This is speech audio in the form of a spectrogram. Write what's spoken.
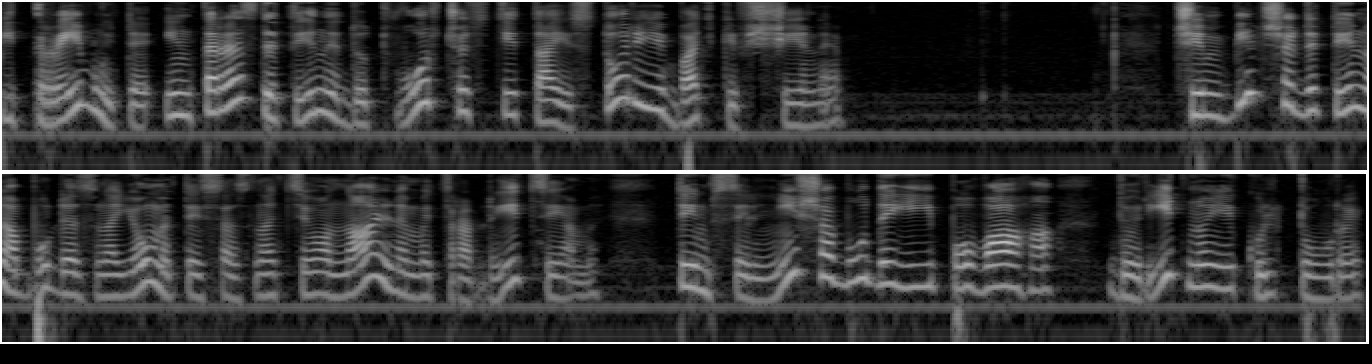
Підтримуйте інтерес дитини до творчості та історії батьківщини. Чим більше дитина буде знайомитися з національними традиціями, тим сильніша буде її повага до рідної культури.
